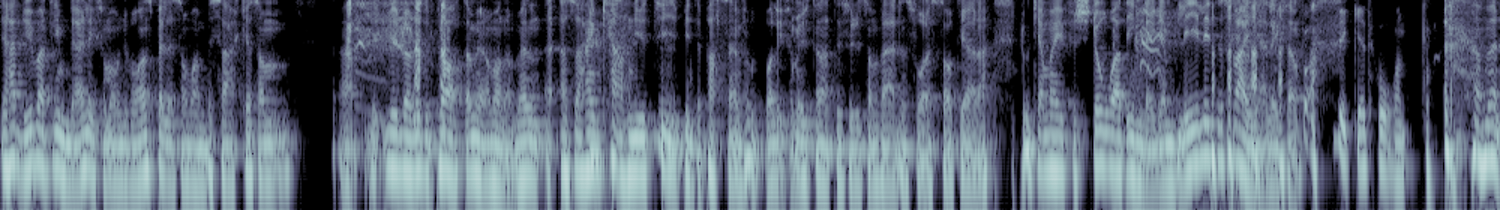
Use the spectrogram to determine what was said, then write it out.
Det hade ju varit rimligare liksom, om det var en spelare som var en besökare som Ja, vi, vi behöver inte prata mer om honom, men alltså, han kan ju typ inte passa en fotboll liksom, utan att det ser ut som världens svåraste sak att göra. Då kan man ju förstå att inläggen blir lite svajiga. Liksom. Vilket hån. ja, men,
